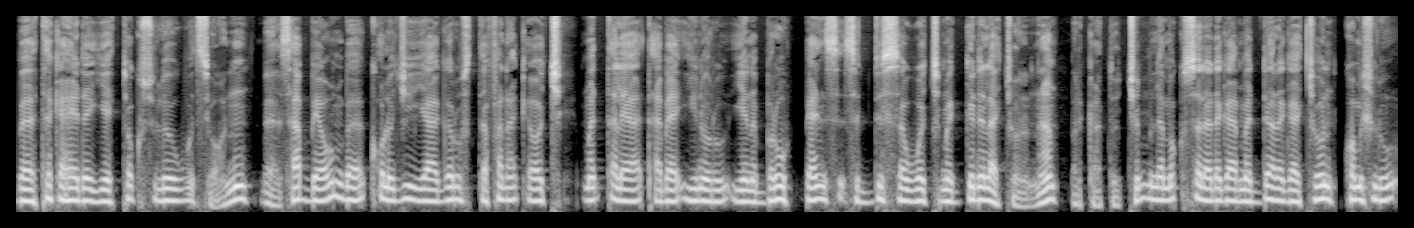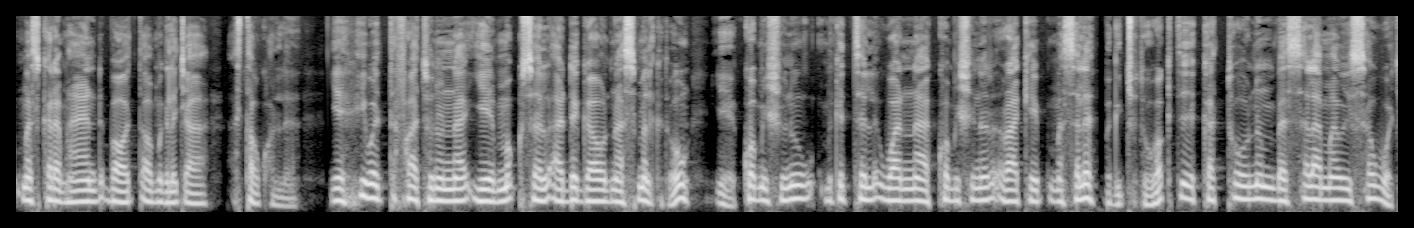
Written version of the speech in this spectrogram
በተካሄደ የተኩስ ልውውጥ ሲሆን በሳቢያውም በቆሎጂ የአገር ውስጥ ተፈናቃዮች መጠለያ ጣቢያ ይኖሩ የነበሩ ቢያንስ ስድስት ሰዎች መገደላቸውንና በርካቶችም ለመቁሰል አደጋ መዳረጋቸውን ኮሚሽኑ መስከረም 21 ባወጣው መግለጫ አስታውቋል። የሕይወት ጥፋቱንና የመቁሰል አደጋውን አስመልክቶ የኮሚሽኑ ምክትል ዋና ኮሚሽነር ራኬብ መሰለ በግጭቱ ወቅት ከቶውንም በሰላማዊ ሰዎች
